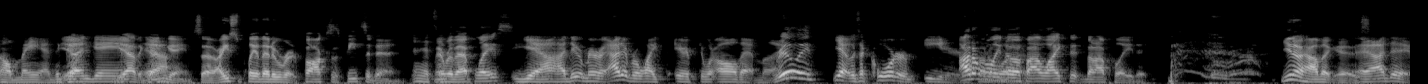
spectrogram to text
Oh man, the Yeah. gun game. Yeah, the gun game. So I used to play that over at Fox's Pizza Den. It's a- Remember that place? yeah, I do remember. I never liked Air 51 all that much. Really? Yeah, it was a quarter eater. I don't really know if I liked it, but I played it. you know how that goes. Yeah, I do.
